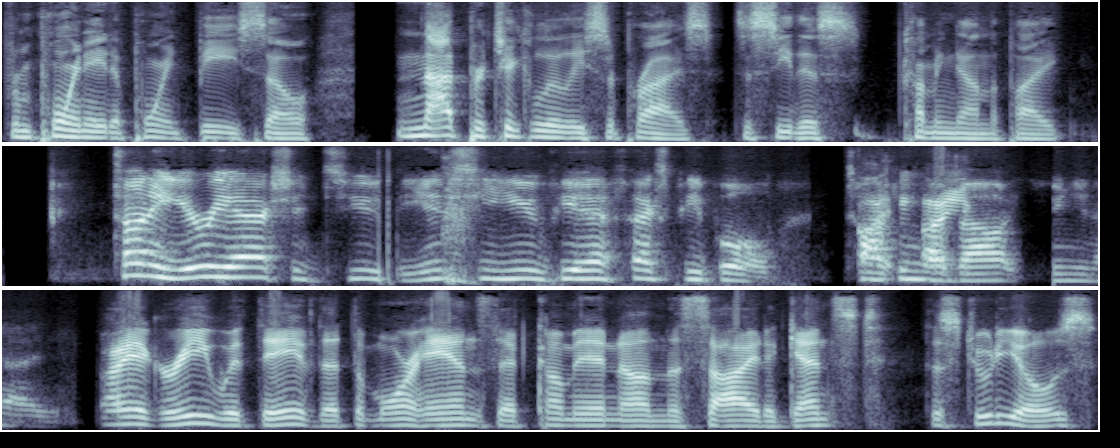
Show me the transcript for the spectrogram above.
from point A to point B. So, not particularly surprised to see this coming down the pike. Tony, your reaction to the MCU VFX people talking I, I, about unionizing? I agree with Dave that the more hands that come in on the side against the studios,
